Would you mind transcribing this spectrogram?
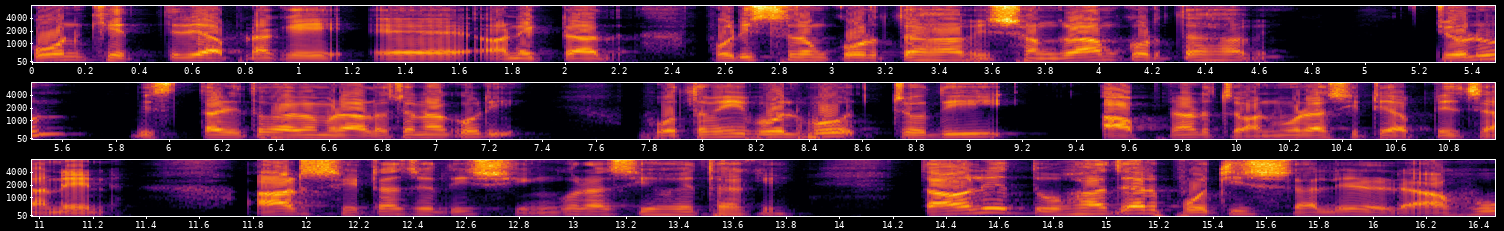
কোন ক্ষেত্রে আপনাকে অনেকটা পরিশ্রম করতে হবে, সংগ্রাম করতে হবে। চলুন বিস্তারিতভাবে আমরা আলোচনা করি। প্রথমেই বলব, যদি আপনার জন্মরাশিটি আপনি জানেন, আর সেটা যদি সিংহ রাশি হয়ে থাকে তাহলে দু হাজার পঁচিশ সালের রাহু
